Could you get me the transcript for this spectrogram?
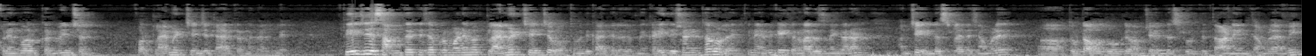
framework convention for climate change जे तयार करण्यात आलेले ते जे सांगतंय त्याच्याप्रमाणे मग क्लायमेट चेंजच्या बाबतीमध्ये काय केलं जात नाही. काही देशांनी ठरवलंय की नाही आम्ही काही करणारच नाही कारण आमच्या इंडस्ट्रीला त्याच्यामुळे तोटा होतो किंवा आमच्या इंडस्ट्रीवरती ताण येईल. त्यामुळे आम्ही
